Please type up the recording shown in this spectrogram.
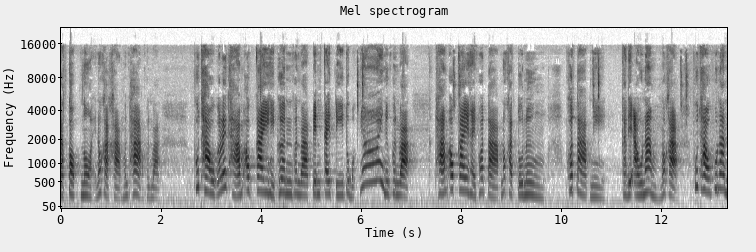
กระตอบหน่อยเนาะค่ะข้างหนทางเพิ่นว่า ผู้เฒ่าก็เลยถามเอาไก่ให้เพิ่นเพิ่นว่าเป็นไก่ตีตัวบักย้ายหนึ่งเพิ่นว่า ถามเอาไก่ให้พ่อตาบเนาะค่ะตัวหนึ่งพ่อตาบนี่ก็ได้เอานํเนาะค่ะ ผู้เฒ่าผู้นั้น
